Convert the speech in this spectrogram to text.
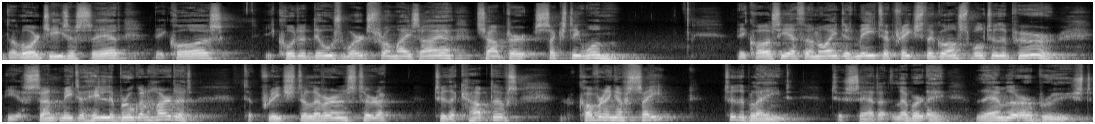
the Lord Jesus said, because he quoted those words from Isaiah chapter 61. Because he hath anointed me to preach the gospel to the poor, he hath sent me to heal the brokenhearted, to preach deliverance to, the, to the captives, recovering of sight to the blind, to set at liberty them that are bruised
